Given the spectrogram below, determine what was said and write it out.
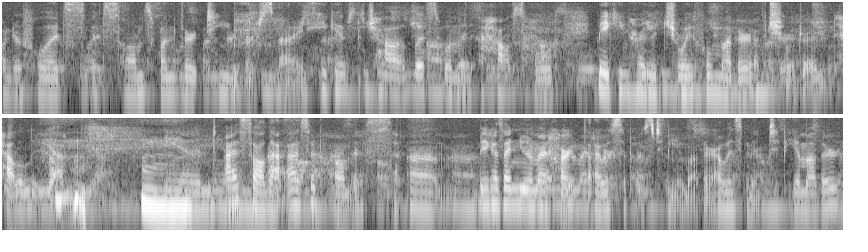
wonderful. It's, it's Psalms 113, verse 9. He gives the childless woman a household, making her the joyful mother of children. Hallelujah. And I saw that as a promise um, because I knew in my heart that I was supposed to be a mother. I was meant to be a mother,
